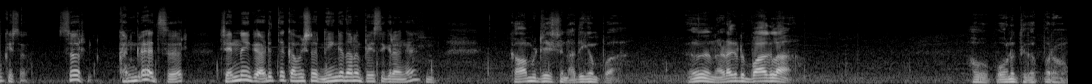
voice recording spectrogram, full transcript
Okay sir sir congrat sir சென்னைக்கு அடுத்த கமிஷனர் நீங்கள் தானே பேசிக்கிறாங்க? காம்படிஷன் அதிகம்ப்பா. நடக்கட்டும் பார்க்கலாம். அவள் போனதுக்கு அப்புறம்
